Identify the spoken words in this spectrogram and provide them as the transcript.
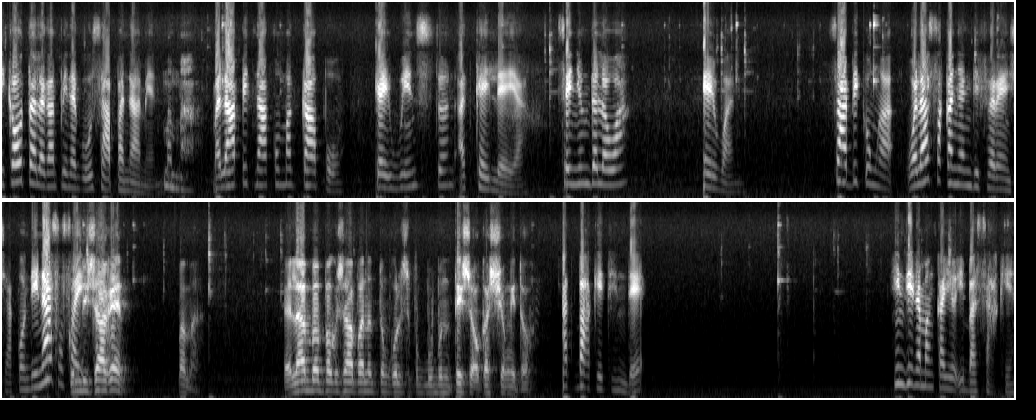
Ikaw talagang pinag-uusapan namin. Mama, Malapit na akong magkapo kay Winston at kay Leia. Sa inyong dalawa? Ewan. Sabi ko nga, wala sa kanyang diferensya, kundi nasa sa Kundi sa akin. Mama, kailangan ba pag-usapan ng tungkol sa pagbubuntis sa okasyong ito? Bakit hindi? Hindi naman kayo iba sa akin.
